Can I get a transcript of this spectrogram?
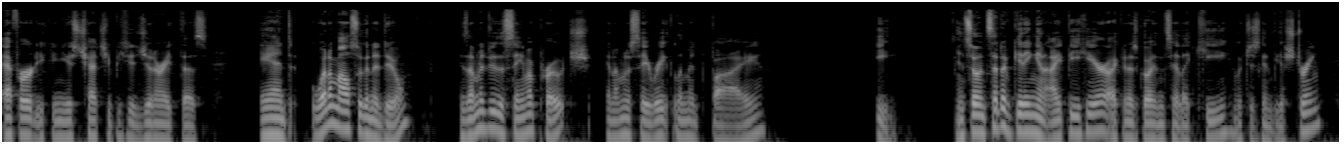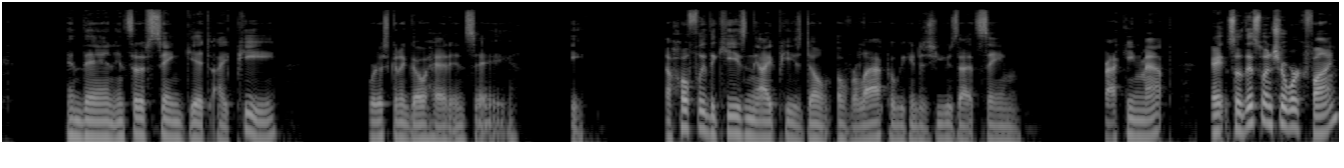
effort. You can use ChatGPT to generate this. And what I'm also gonna do is I'm going to do the same approach and I'm going to say rate limit by key. And so instead of getting an IP here, I can just go ahead and say like key, which is going to be a string. And then instead of saying get IP, we're just going to go ahead and say key. Now hopefully the keys and the IPs don't overlap and we can just use that same tracking map. Okay, so this one should work fine.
